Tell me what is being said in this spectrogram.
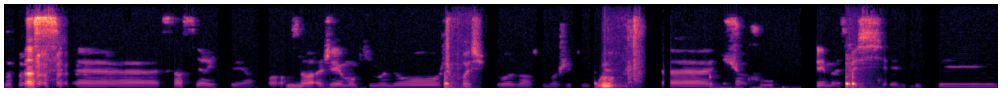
Euh, sincérité, hein. Voilà, Oui. ça va. J'ai mon kimono, je présuppose, hein, parce que moi j'ai tout. le Oui. temps. Euh, du coup, j'ai ma spécialité.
